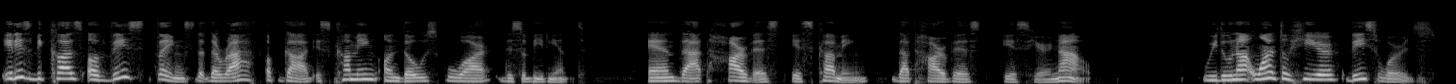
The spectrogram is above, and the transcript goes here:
it is because of these things that the wrath of God is coming on those who are disobedient. And that harvest is coming. That harvest is here now. We do not want to hear these words.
